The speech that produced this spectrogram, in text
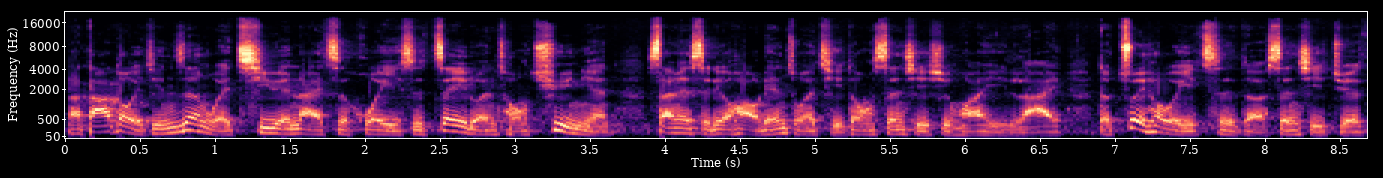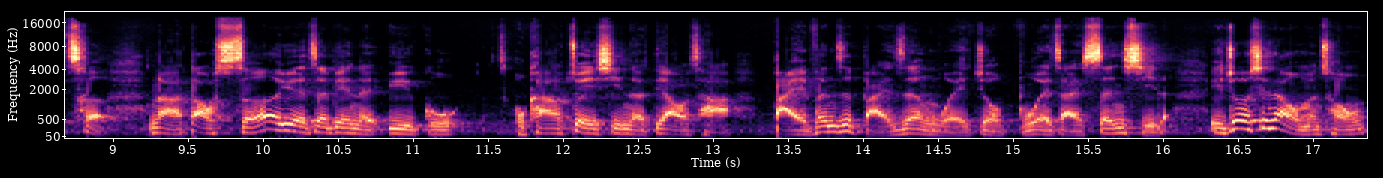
那大家都已经认为七月那一次会议是这一轮从去年三月十六号联准会启动升息循环以来的最后一次的升息决策。那到十二月这边的预估，我看到最新的调查，百分之百认为就不会再升息了。也就是现在我们从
